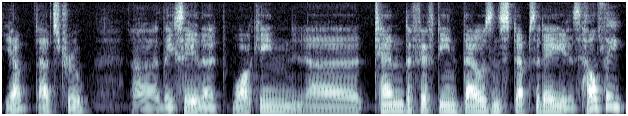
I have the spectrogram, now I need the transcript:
Yep, that's true. Uh, they say that walking uh, 10 to 15,000 steps a day is healthy.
